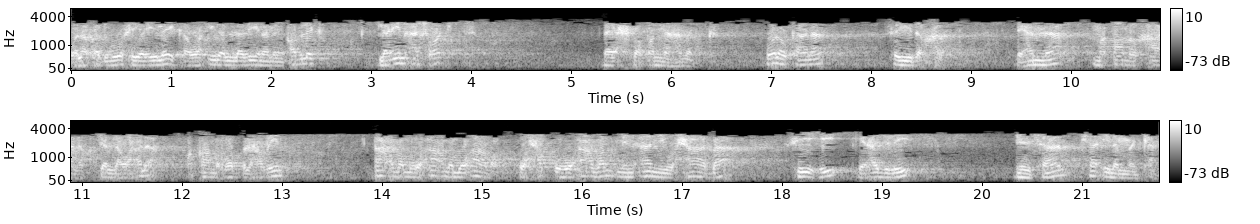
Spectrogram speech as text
ولقد أوحي إليك وإلى الذين من قبلك لئن أشركت ليحبطن عملك. ولو كان سيد الخلق لأن مقام الخالق جل وعلا مقام الرب العظيم أعظم وأعظم وأعظم وحقه أعظم من أن يحاب فيه لأجل إنسان كائنا من كان.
